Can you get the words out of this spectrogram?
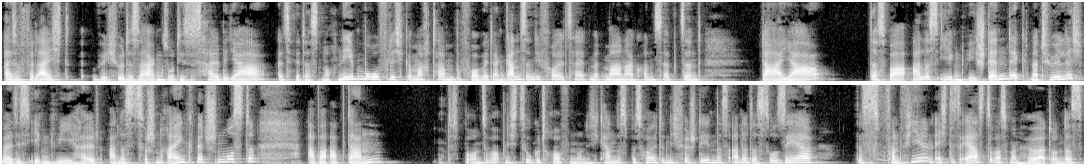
Also vielleicht, ich würde sagen, so dieses halbe Jahr, als wir das noch nebenberuflich gemacht haben, bevor wir dann ganz in die Vollzeit mit Mana-Konzept sind, da ja, das war alles irgendwie ständig, natürlich, weil sich irgendwie halt alles zwischen reinquetschen musste. Aber ab dann, das ist bei uns überhaupt nicht zugetroffen. Und ich kann das bis heute nicht verstehen, dass alle das so sehr, das ist von vielen echt das Erste, was man hört. Und das,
